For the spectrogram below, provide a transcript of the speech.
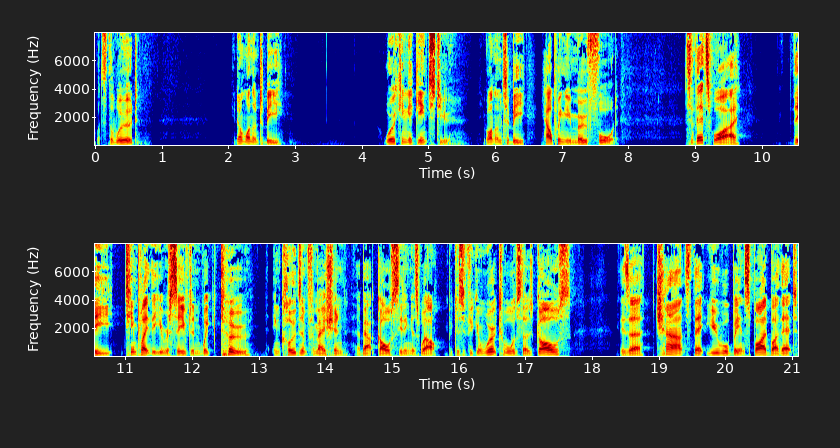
what's the word? You don't want them to be working against you. You want them to be helping you move forward. So that's why the template that you received in week two includes information about goal setting as well. Because if you can work towards those goals, there's a chance that you will be inspired by that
